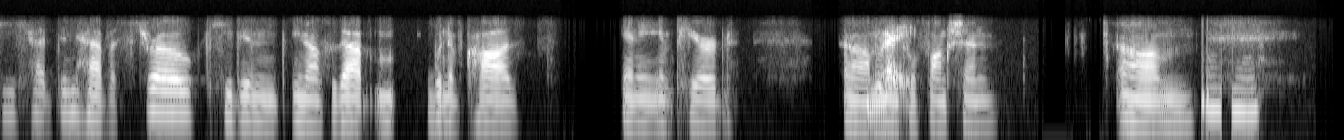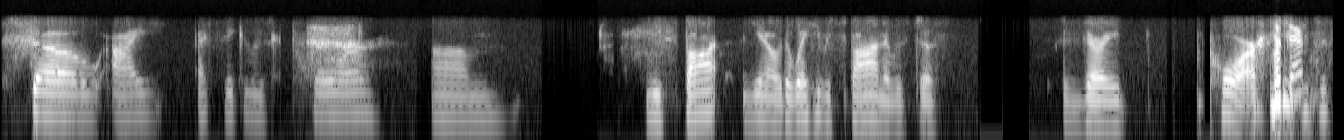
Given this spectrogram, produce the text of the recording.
He had didn't have a stroke. He didn't. You know, so that m- wouldn't have caused any impaired um, Right. mental function. Um, Mm-hmm. so I I think it was poor um, respond. You know, the way he responded was just very poor. But that's-.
